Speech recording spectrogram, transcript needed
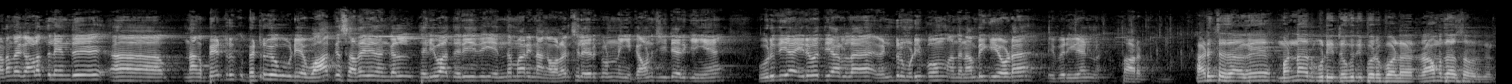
கடந்த காலத்திலேருந்து நாங்கள் பெற்று பெற்றிருக்கக்கூடிய வாக்கு சதவீதங்கள் தெளிவாக தெரியுது. எந்த மாதிரி நாங்கள் வளர்ச்சியில் இருக்கணும்னு நீங்கள் கவனிச்சுக்கிட்டே இருக்கீங்க. உறுதியாக இருபத்தி ஆறில் வென்று முடிப்போம். அந்த நம்பிக்கையோட விபரிகிறேன் பாராட்டு அடுத்ததாக மன்னார்குடி தொகுதி பொறுப்பாளர் ராமதாஸ் அவர்கள்.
